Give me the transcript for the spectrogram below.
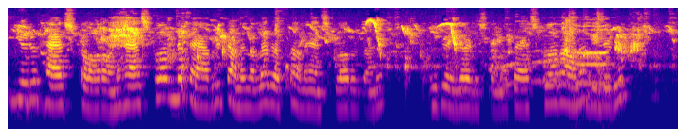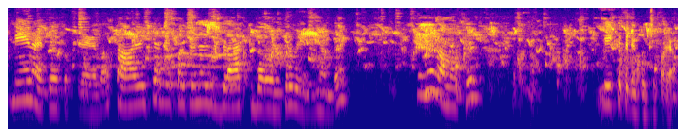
ഈ ഒരു ഹാഷ് കളറാണ് ഹാഷ് കളറിന്റെ ഫാബ്രിക് ആണ്. നല്ല രസമാണ് ഹാഷ് കളർ ഇട്ടാണ് എനിക്ക് ഭയങ്കരമായിട്ട് ഇഷ്ടമാണ്. ഹാഷ് കളറാണ് ഇതിന്റെ ഒരു മെയിൻ ആയിട്ടുള്ള പ്രത്യേകത. താഴേക്ക് അതേപോലെ തന്നെ ഒരു ബ്ലാക്ക് ബോർഡർ വരുന്നുണ്ട്. പിന്നെ നമുക്ക് മേക്കപ്പിനെ കുറിച്ച് പറയാം.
